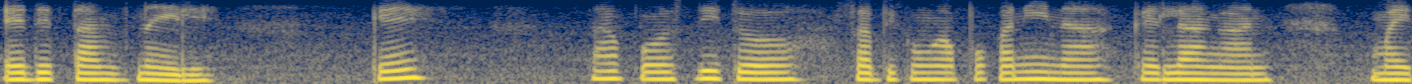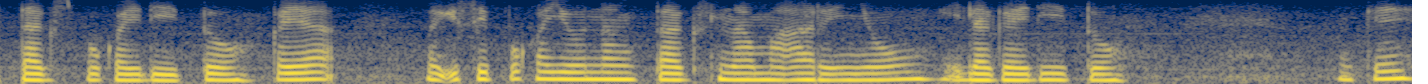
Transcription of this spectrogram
edit thumbnail. Okay? Tapos, dito, sabi ko nga po kanina, kailangan may tags po kayo dito. Kaya, mag-isip po kayo ng tags na maaari nyong ilagay dito. Okay?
